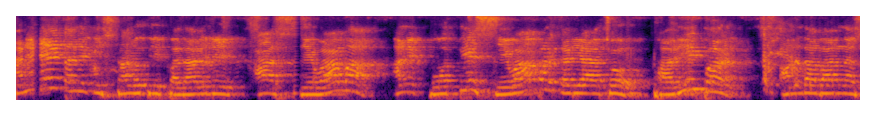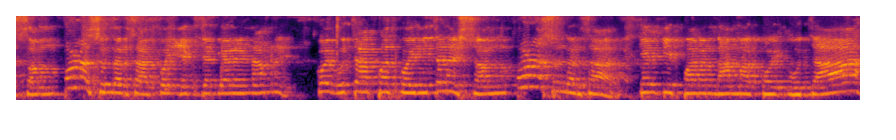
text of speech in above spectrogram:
અનેક અનેક સ્થળોથી પધારીને આ સેવામાં અને પોતે સેવા પણ કર્યા છો. ફરી પણ અમદાવાદના સંપૂર્ણ સુંદર સાથ કોઈ એક જગ્યાએ નામ નહીં, કોઈ ઊંચા પદ, કોઈ નીચે સંપૂર્ણ સુંદર સાથ કેમ કે પરમધામમાં કોઈ ઊંચા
